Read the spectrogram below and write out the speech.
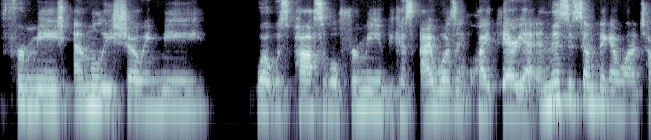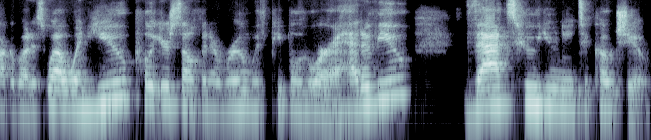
for me, Emily showing me what was possible for me because I wasn't quite there yet. And this is something I want to talk about as well. When you put yourself in a room with people who are ahead of you, that's who you need to coach you.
